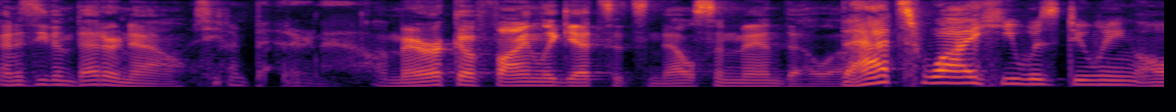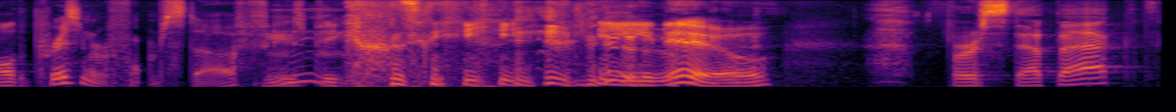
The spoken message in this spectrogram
And it's even better now. It's even better now. America finally gets its Nelson Mandela. That's why he was doing all the prison reform stuff, is because he, he knew First Step Act.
